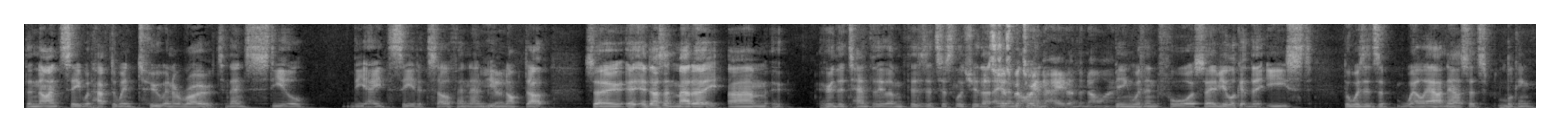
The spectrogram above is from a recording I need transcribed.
The ninth seed would have to win two in a row to then steal the eighth seed itself and then be knocked up. So it, it doesn't matter um, who- who the tenth or the eleventh is. It's just literally that It's just between the eight and the nine. being within four. So if you look at the East, the Wizards are well out now, so it's looking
